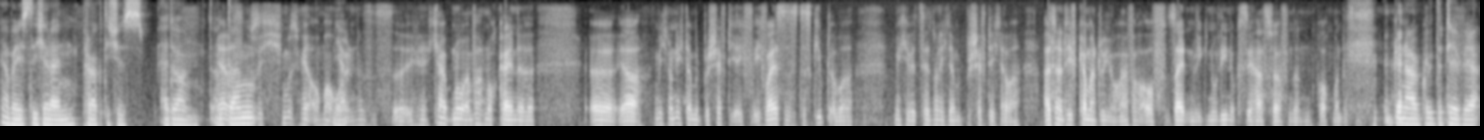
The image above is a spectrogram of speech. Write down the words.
Aber ist sicher ein praktisches Add-on. Ja, das dann, muss ich, muss ich mir auch mal ja, holen. Das ist, äh, ich ich habe nur einfach noch keine, äh, ja, mich noch nicht damit beschäftigt. Ich, ich weiß, dass es das gibt, aber mich wird jetzt noch nicht damit beschäftigt. Aber alternativ kann man natürlich auch einfach auf Seiten wie GNU Linux CH surfen, dann braucht man das nicht. Genau, guter Tipp, ja.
